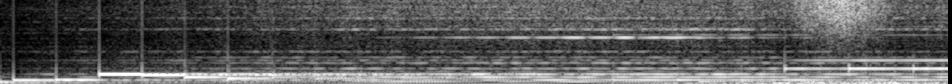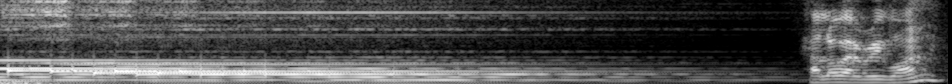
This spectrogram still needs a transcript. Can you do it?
Hello, everyone.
